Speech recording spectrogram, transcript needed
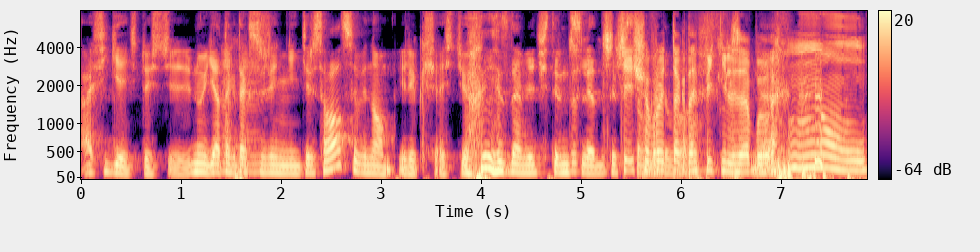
офигеть. То есть, э, ну, я тогда, к Мгм. сожалению, не интересовался вином, или, к счастью, не знаю, мне 14 лет. Тебе 2006 еще вроде было. тогда пить нельзя было. Ну,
